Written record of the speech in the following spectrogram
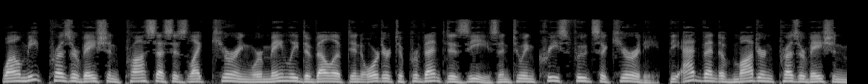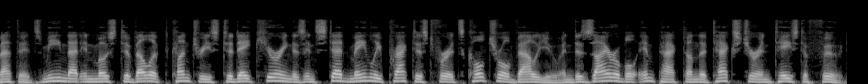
While meat preservation processes like curing were mainly developed in order to prevent disease and to increase food security, the advent of modern preservation methods mean that in most developed countries today curing is instead mainly practiced for its cultural value and desirable impact on the texture and taste of food.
